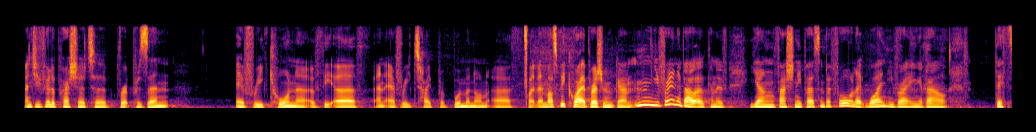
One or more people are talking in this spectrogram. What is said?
And do you feel a pressure to represent every corner of the earth and every type of woman on earth? Like there must be quite a pressure of going, mm, you've written about a kind of young, fashiony person before. Like, why aren't you writing about this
